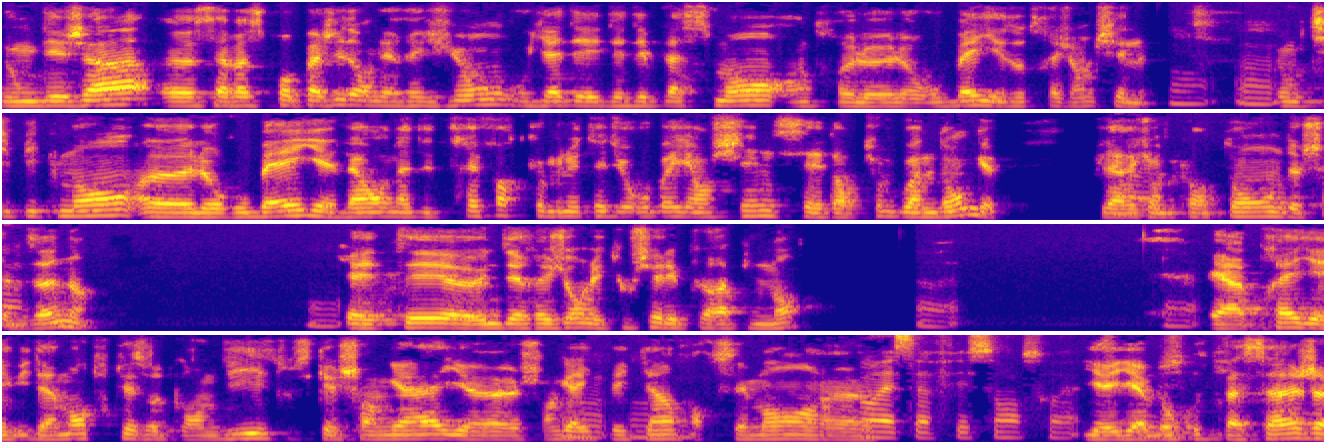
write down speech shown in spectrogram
Donc déjà, euh, ça va se propager dans les régions où il y a des, des déplacements entre le, le Hubei et d'autres régions de Chine. mm, mm. Donc typiquement, euh, le Hubei, là on a des très fortes communautés du Hubei en Chine, c'est dans tout le Guangdong, la région de Canton, de Shenzhen. Mm, qui a été euh, une des régions les touchées les plus rapidement. Et après, il y a évidemment toutes les autres grandes villes, tout ce qui est Shanghai, Shanghai, Pékin, mm. forcément, Ouais, ça fait sens, ouais, il y a, il y c'est a beaucoup de passages.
